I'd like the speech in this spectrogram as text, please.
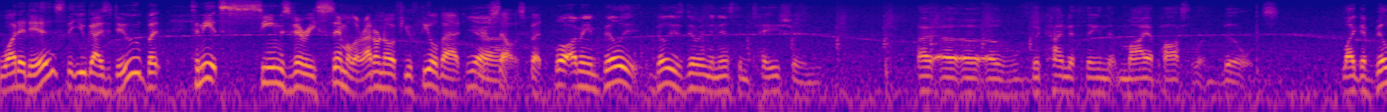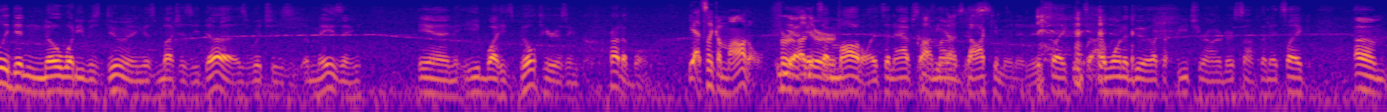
what it is that you guys do, but to me it seems very similar. I don't know if you feel that Yeah. yourselves, but Well, I mean, Billy Billy's doing an instantation uh, uh, of the kind of thing that my apostolate builds. Like if Billy didn't know what he was doing as much as he does, which is amazing, and he what he's built here is incredible. yeah, it's like a model for yeah, other. it's a model. It's an absolute. I'm gonna document it. It's like it's, I want to do like a feature on it or something. It's like um,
